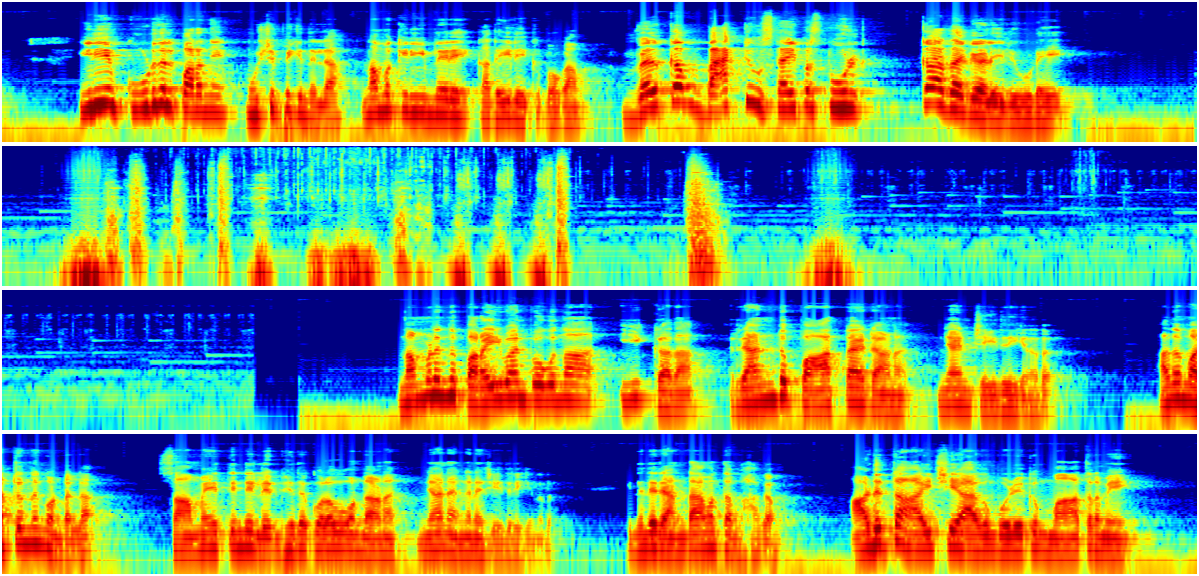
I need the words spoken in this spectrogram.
ഇനിയും കൂടുതൽ പറഞ്ഞ് മുഷിപ്പിക്കുന്നില്ല. നമുക്കിനിയും നേരെ കഥയിലേക്ക് പോകാം. Welcome back to sniper school കഥകളിലൂടെ. നമ്മളിന്ന് പറയുവാൻ പോകുന്ന ഈ കഥ രണ്ട് പാർട്ടായിട്ടാണ് ഞാൻ ചെയ്തിരിക്കുന്നത്. അത് മറ്റൊന്നും കൊണ്ടല്ല സമയത്തിന്റെ ലഭ്യത കുറവ് കൊണ്ടാണ് ഞാൻ അങ്ങനെ ചെയ്തിരിക്കുന്നത്. ഇതിന്റെ രണ്ടാമത്തെ ഭാഗം അടുത്ത ആഴ്ചയാകുമ്പോഴേക്കും മാത്രമേ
